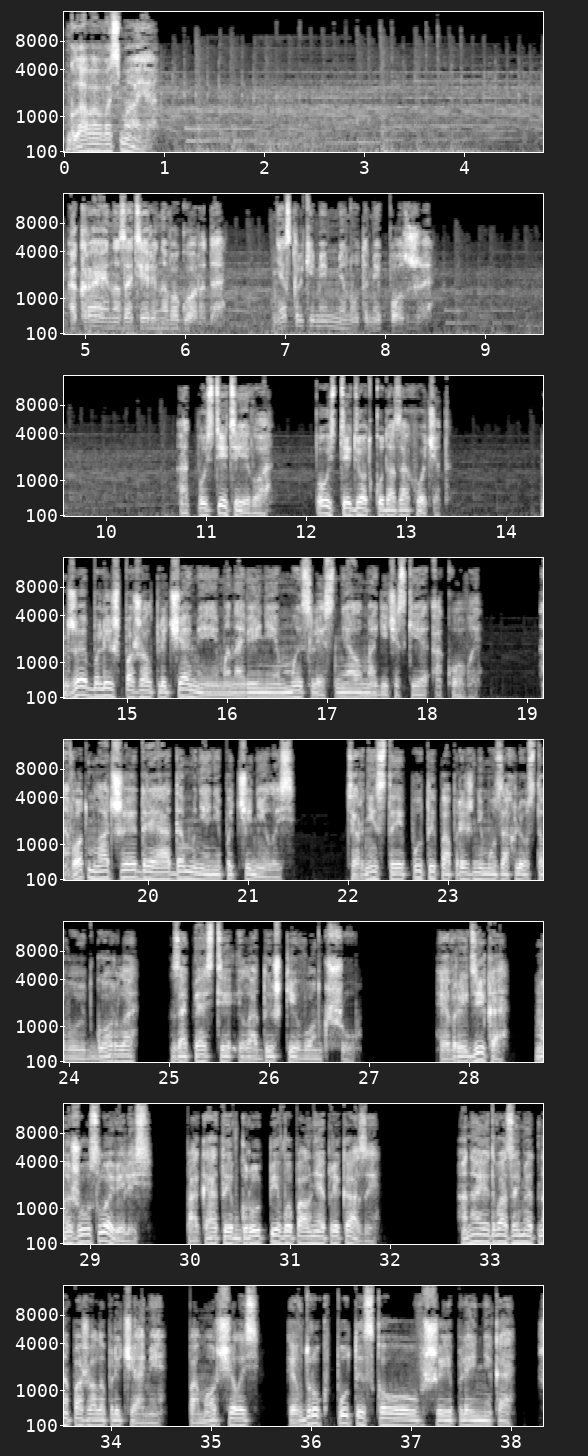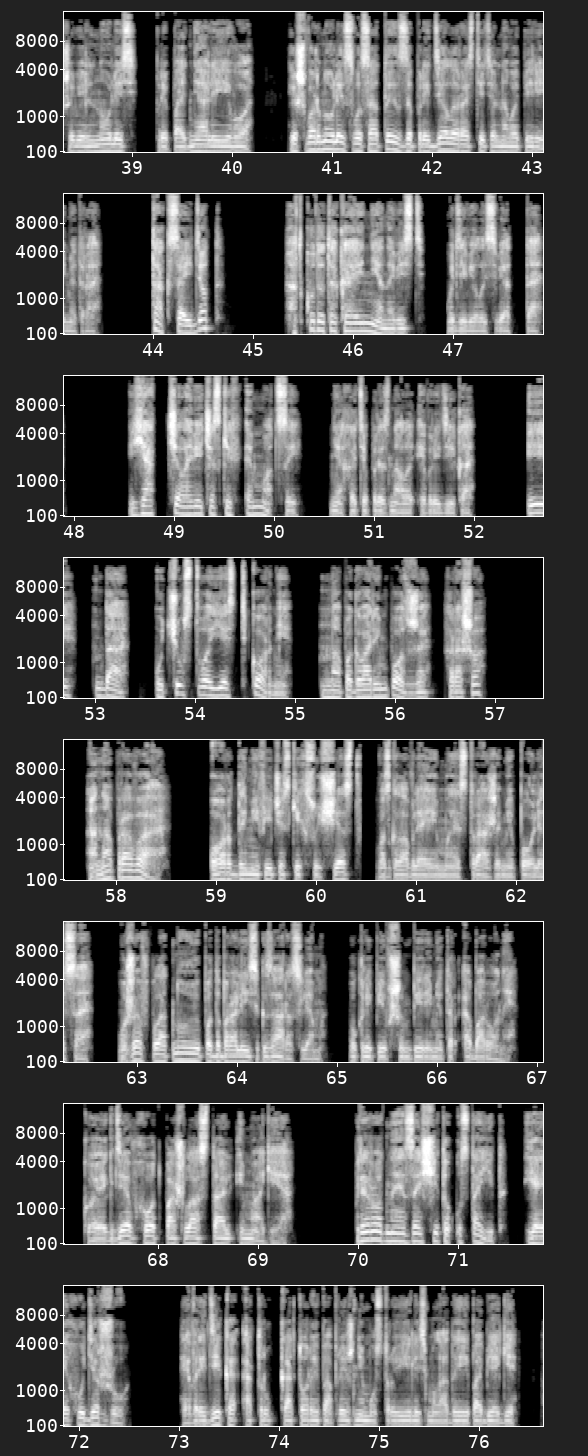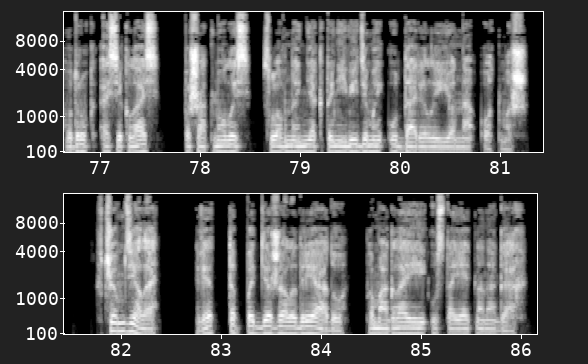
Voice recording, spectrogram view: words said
Глава восьмая. Окраина затерянного города. Несколькими минутами позже. «Отпустите его. Пусть идет куда захочет». Джеб лишь пожал плечами и мановением мысли снял магические оковы. вот младшая дриада мне не подчинилась. Тернистые путы по-прежнему захлестывают горло, запястья и лодыжки Вонгшу. «Эвредика, мы же условились. Пока ты в группе, выполняй приказы. Она едва заметно пожала плечами, поморщилась, и вдруг путы, сковывавшие пленника, шевельнулись, приподняли его и швырнули с высоты за пределы растительного периметра. «Так сойдет?» «Откуда такая ненависть?» — удивилась Ветта. «Яд человеческих эмоций», — нехотя признала Эвредика. «И, да, у чувства есть корни, но поговорим позже, хорошо?» Она права, Орды мифических существ, возглавляемые стражами полиса, уже вплотную подобрались к зарослям, укрепившим периметр обороны. Кое-где в ход пошла сталь и магия. «Природная защита устоит, я их удержу». Эвредика, от рук которой по-прежнему струились молодые побеги, вдруг осеклась, пошатнулась, словно некто невидимый ударил ее на отмышь. «В чем дело?» Ветта поддержала Дриаду, помогла ей устоять на ногах.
